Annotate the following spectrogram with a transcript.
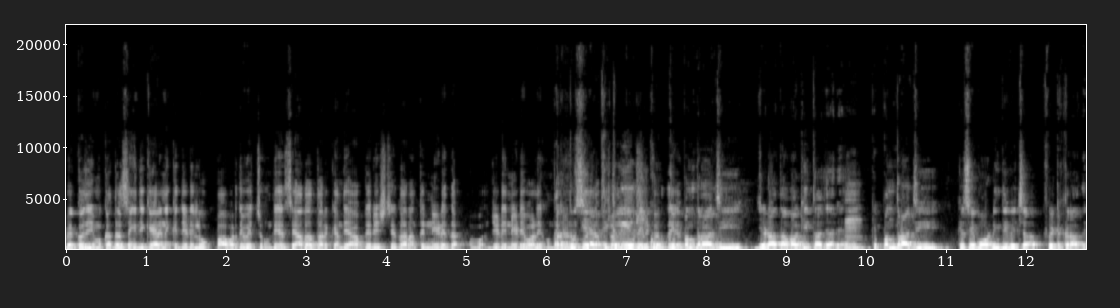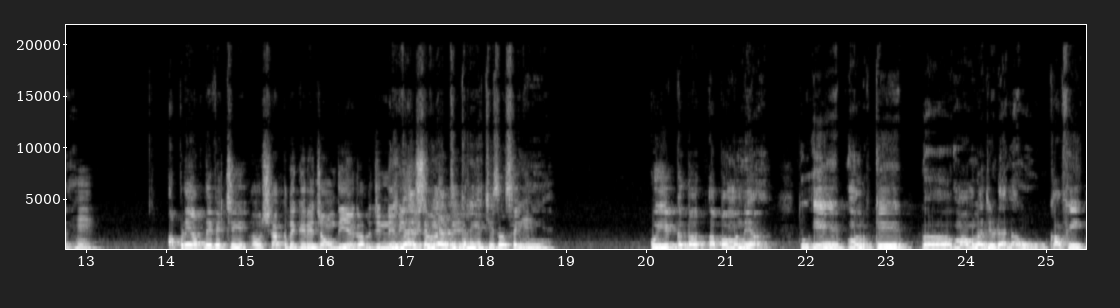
ਬਿਲਕੁਲ ਜੀ ਮੁਕੱਦਰ ਸਿੰਘ ਜੀ ਕਹਿ ਰਹੇ ਨੇ ਕਿ ਜਿਹੜੇ ਲੋਕ ਪਾਵਰ ਦੇ ਵਿੱਚ ਹੁੰਦੇ ਆ ਜ਼ਿਆਦਾਤਰ ਕਹਿੰਦੇ ਆਪਦੇ ਰਿਸ਼ਤੇਦਾਰਾਂ ਤੇ ਨੇੜੇ ਦਾ ਜਿਹੜੇ ਨੇੜੇ ਵਾਲੇ ਹੁੰਦੇ ਪਰ ਨੇ ਉਹਨੂੰ ਤੁਸੀਂ ਐਥੀਕਲੀ ਦੀ ਇਹ ਦੇਖੋ ਕਿ ਆ। 15 ਜੀ ਜਿਹੜਾ ਦਾਵਾ ਕੀਤਾ ਜਾ ਰਿਹਾ ਹੈ ਕਿ 15 ਜੀ ਕਿਸੇ ਬਾਡੀ ਦੇ ਵਿੱਚ ਫਿੱਟ ਕਰਾ ਹੂੰ। ਆਪਣੇ ਆਪ ਦੇ ਵਿੱਚ ਹੀ ਸ਼ੱਕ ਦੇ ਘੇਰੇ ਚ ਆਉਂਦੀ ਹੈ ਗੱਲ ਜਿੰਨੇ ਵੀ ਵੈਸੇ ਵੀ ਐਥੀਕਲੀ ਇਹ ਚੀਜ਼ਾਂ ਸਹੀ ਨਹੀਂ ਹੈ। ਕੋਈ ਇੱਕ ਅੱਧਾ ਆਪਾਂ ਮੰਨਿਆ ਤਾਂ ਇਹ ਮਤਲਬ ਕਿ ਮਾਮਲਾ ਜਿਹੜਾ ਹੈ ਨਾ ਉਹ ਕਾਫੀ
